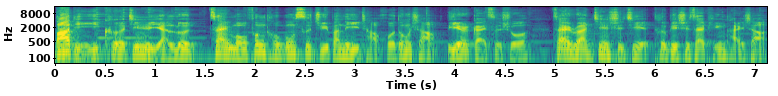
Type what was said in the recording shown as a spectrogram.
八点一刻，今日言论，在某风投公司举办的一场活动上，比尔盖茨说，在软件世界，特别是在平台上，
